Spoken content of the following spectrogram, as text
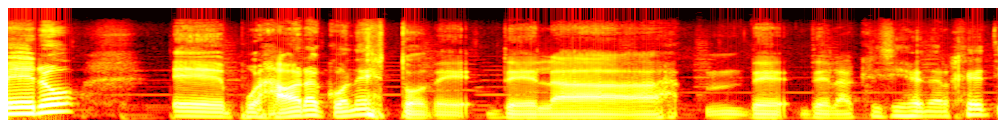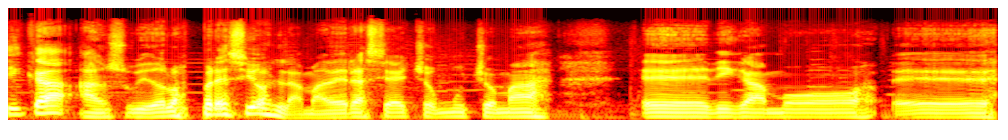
Pero, eh, pues ahora con esto de, de la, de, de la crisis energética han subido los precios, la madera se ha hecho mucho más, eh, digamos, eh,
